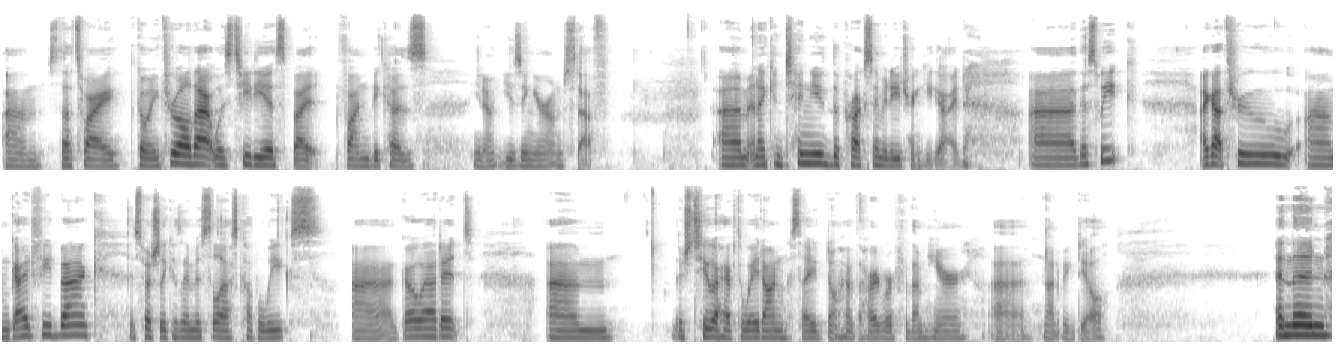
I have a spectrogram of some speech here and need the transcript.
Um, so that's why going through all that was tedious but fun because, you know, using your own stuff. Um, and I continued the proximity Trinkey guide. Uh, this week, I got through um, guide feedback, especially because I missed the last couple weeks. Uh, go at it. Um, there's two I have to wait on because I don't have the hardware for them here. Uh, not a big deal. And then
